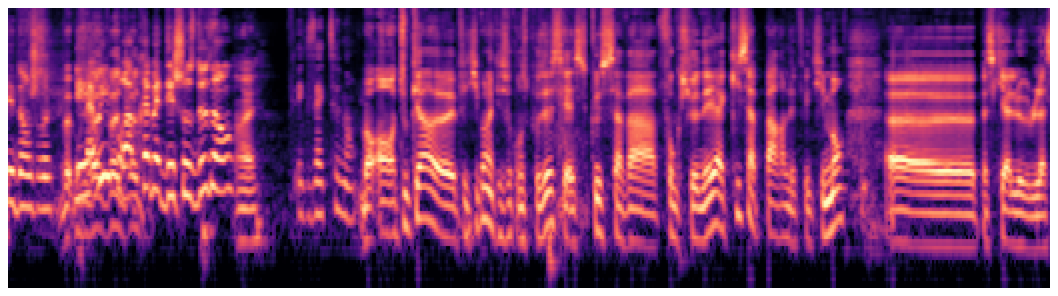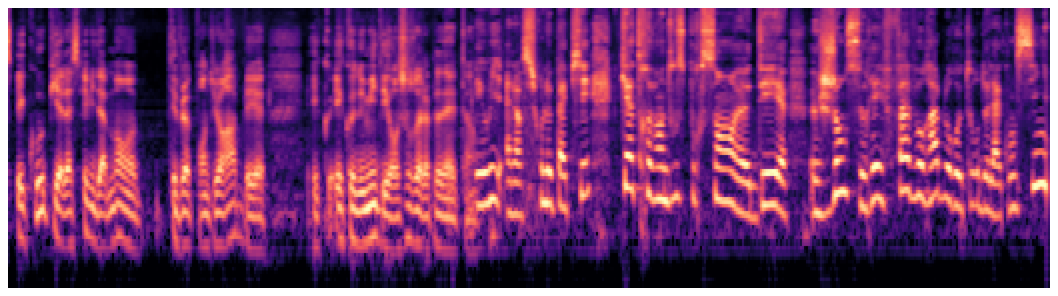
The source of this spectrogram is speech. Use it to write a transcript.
C'est dangereux. Votre- Et bah oui, pour après mettre des choses dedans. Ouais. Exactement. Bon, en tout cas, euh, effectivement, la question qu'on se posait, c'est est-ce que ça va fonctionner? À qui ça parle, effectivement? Euh, Parce qu'il y a l'aspect coût, puis il y a l'aspect, évidemment, développement durable et, économie des ressources de la planète. hein. Et oui, alors sur le papier, 92% des euh, gens seraient favorables au retour de la consigne.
